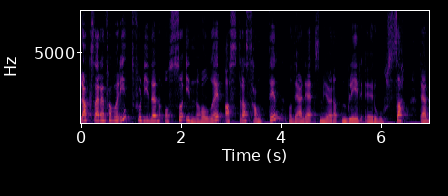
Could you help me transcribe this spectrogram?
Laks er en favoritt fordi den også inneholder astrasantin, og det er det som gjør at den blir rosa. Det er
